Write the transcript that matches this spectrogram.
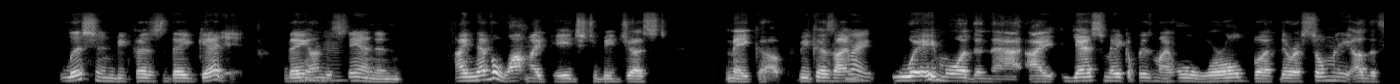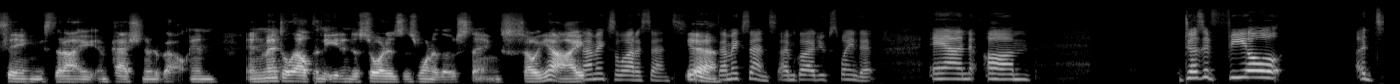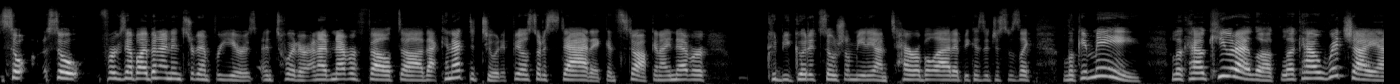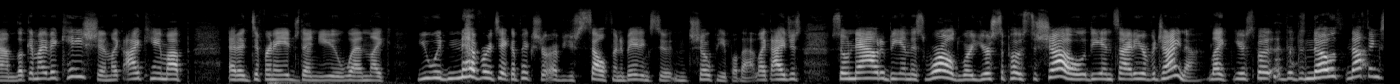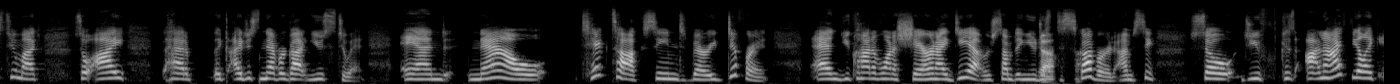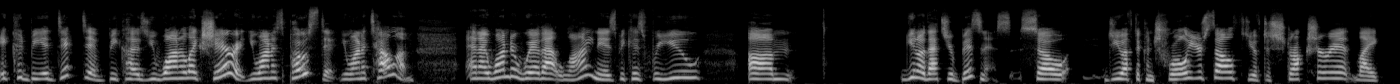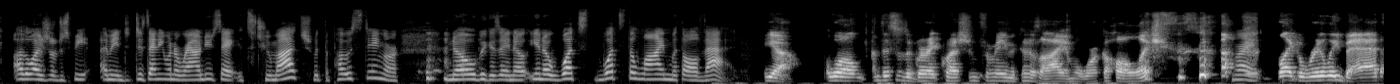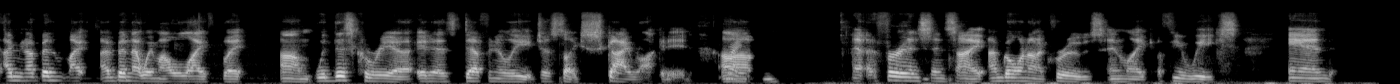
listen because they get it. They mm-hmm. understand. And I never want my page to be just makeup because I'm right. way more than that. I yes, makeup is my whole world, but there are so many other things that I am passionate about, and and mental health and eating disorders is one of those things. So yeah, I that makes a lot of sense. Yeah, that makes sense. I'm glad you explained it. And um, does it feel uh, so? So for example, I've been on Instagram for years and Twitter, and I've never felt uh, that connected to it. It feels sort of static and stuck, and I never could be good at social media. I'm terrible at it because it just was like, look at me. Look how cute I look. Look how rich I am. Look at my vacation. Like I came up at a different age than you when like you would never take a picture of yourself in a bathing suit and show people that. Like I just so now to be in this world where you're supposed to show the inside of your vagina. Like you're supposed no nothing's too much. So I had like I just never got used to it. And now TikTok seemed very different and you kind of want to share an idea or something you just yeah. discovered. I'm seeing. So do you? Because and I feel like it could be addictive because you want to like share it, you want to post it, you want to tell them, and I wonder where that line is because for you, um, you know that's your business. So do you have to control yourself? Do you have to structure it? Like otherwise you'll just be I mean, does anyone around you say it's too much with the posting or no because I know, you know, what's what's the line with all that? Yeah. Well, this is a great question for me because I am a workaholic. right. Like really bad. I mean, I've been my I've been that way my whole life, but um, with this career, it has definitely just like skyrocketed. Right. Um, uh, for instance, I I'm going on a cruise in like a few weeks, and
